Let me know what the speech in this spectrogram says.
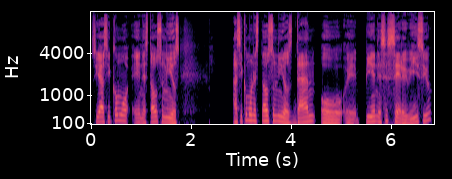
¿sí? Así como en Estados Unidos, así como en Estados Unidos dan o eh, piden ese servicio,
